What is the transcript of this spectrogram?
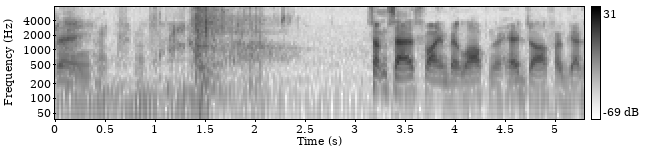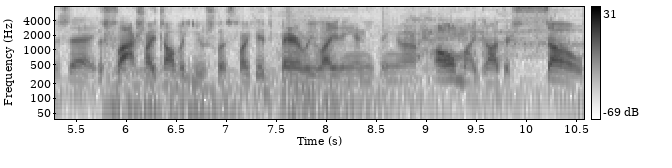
thing. Something satisfying about lopping their heads off, I've got to say. This flashlight's all but useless. Like, it's barely lighting anything up. Oh my god, there's so,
